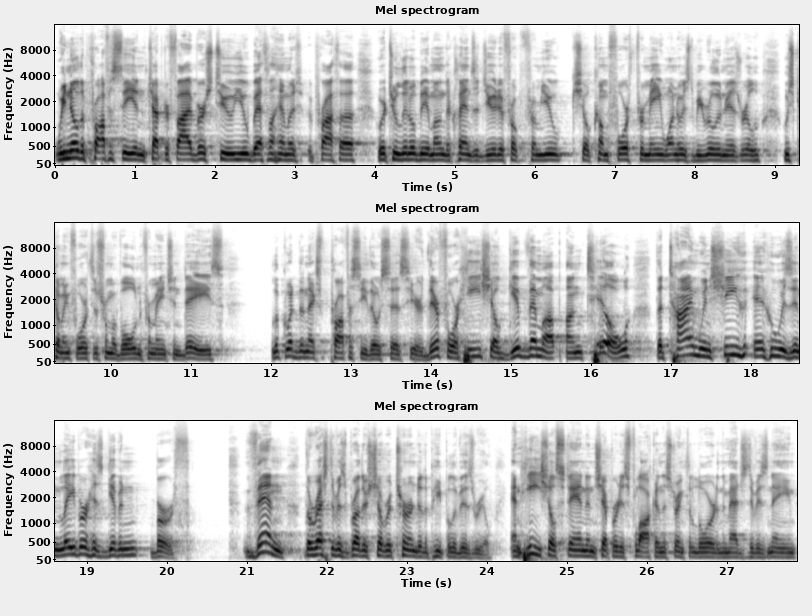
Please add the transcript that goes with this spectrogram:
We know the prophecy in chapter 5, verse 2 You, Bethlehem Ephrathah, who are too little to be among the clans of Judah, from you shall come forth for me one who is to be ruler in Israel, whose coming forth is from of old and from ancient days. Look what the next prophecy, though, says here. Therefore, he shall give them up until the time when she who is in labor has given birth. Then the rest of his brothers shall return to the people of Israel, and he shall stand and shepherd his flock in the strength of the Lord and the majesty of his name,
